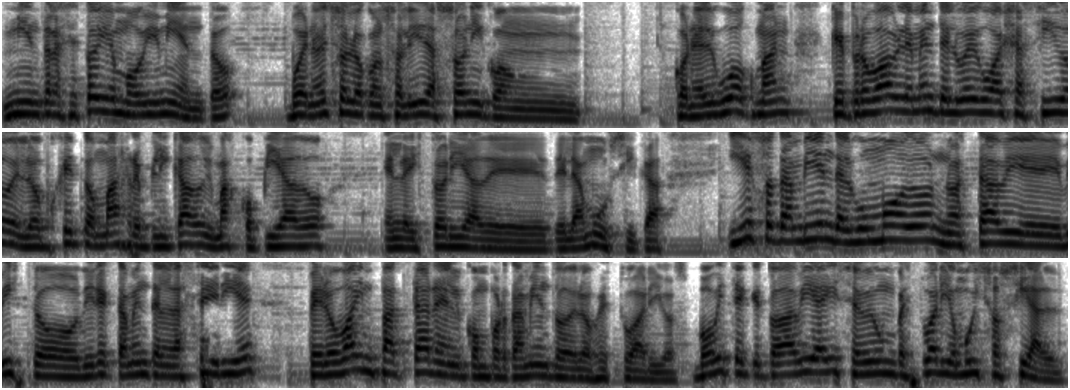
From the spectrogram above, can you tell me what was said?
mientras estoy en movimiento, bueno, eso lo consolida Sony con, con el Walkman, que probablemente luego haya sido el objeto más replicado y más copiado en la historia de, de la música. Y eso también, de algún modo, no está visto directamente en la serie, pero va a impactar en el comportamiento de los vestuarios. Vos viste que todavía ahí se ve un vestuario muy social.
